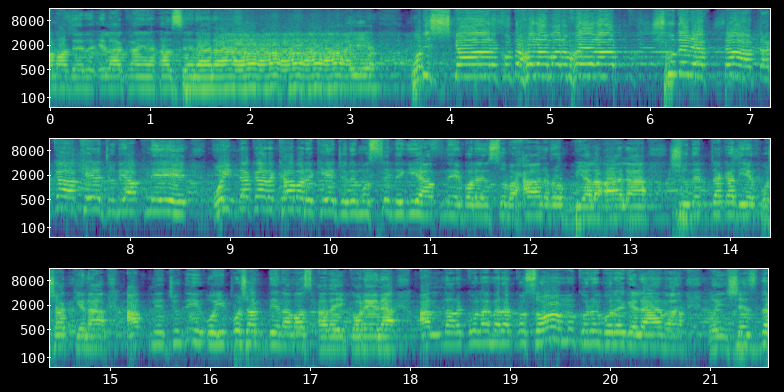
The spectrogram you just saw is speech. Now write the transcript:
আমাদের এলাকায় আছে না নাই? পরিষ্কার কথা হলো আমার ভাইয়েরা, সুদের একটা টাকা খেয়ে যদি আপনি ওই টাকার খাবার খেয়ে যদি মসজিদে গিয়ে আপনি বলেন, সুবহান রব্বিয়াল আলা সুদের টাকা দিয়ে পোশাক কেনা, আপনি যদি ওই পোশাক দিয়ে নামাজ আদায় করেন, আল্লাহর গোলামেরা কসম করে বলে গেলাম, ওই সেজদা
